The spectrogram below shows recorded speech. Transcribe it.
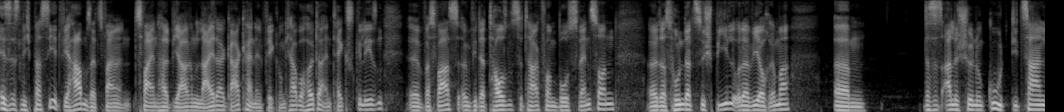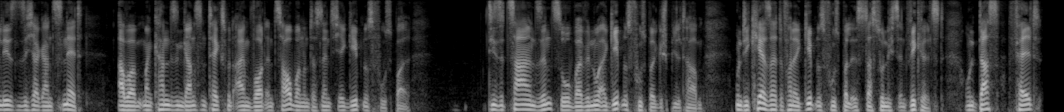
Es ist nicht passiert. Wir haben seit zwei, zweieinhalb Jahren leider gar keine Entwicklung. Ich habe heute einen Text gelesen. Äh, was war es? Irgendwie der tausendste Tag von Bo Svensson, äh, das hundertste Spiel oder wie auch immer. Ähm, das ist alles schön und gut. Die Zahlen lesen sich ja ganz nett. Aber man kann diesen ganzen Text mit einem Wort entzaubern und das nennt sich Ergebnisfußball. Diese Zahlen sind so, weil wir nur Ergebnisfußball gespielt haben. Und die Kehrseite von Ergebnisfußball ist, dass du nichts entwickelst. Und das fällt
